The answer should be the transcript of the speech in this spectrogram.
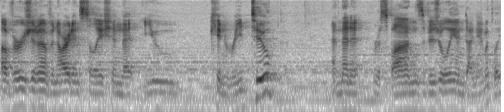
a version of an art installation that you can read to, and then it responds visually and dynamically.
